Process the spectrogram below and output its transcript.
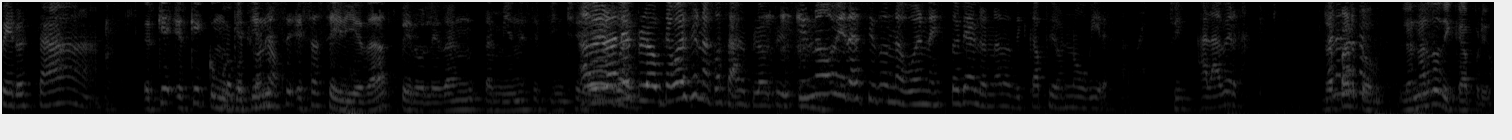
pero está... Es que, es que como que tiene ese- esa seriedad, pero le dan también ese pinche... A ver, güey, plot. te voy a decir una cosa. Twist. Si no hubiera sido una buena historia, Leonardo DiCaprio no hubiera estado ahí. Sí. A la verga. A la Reparto, Leonardo DiCaprio,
